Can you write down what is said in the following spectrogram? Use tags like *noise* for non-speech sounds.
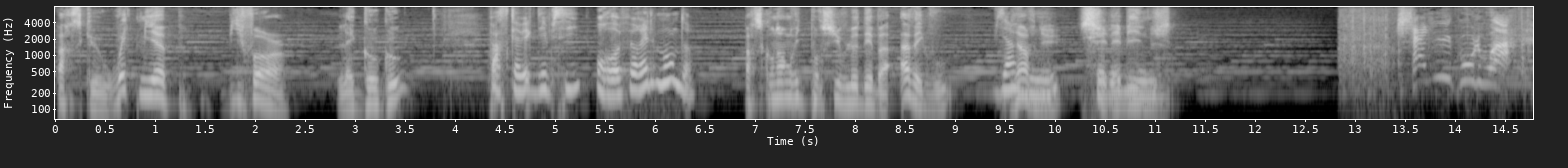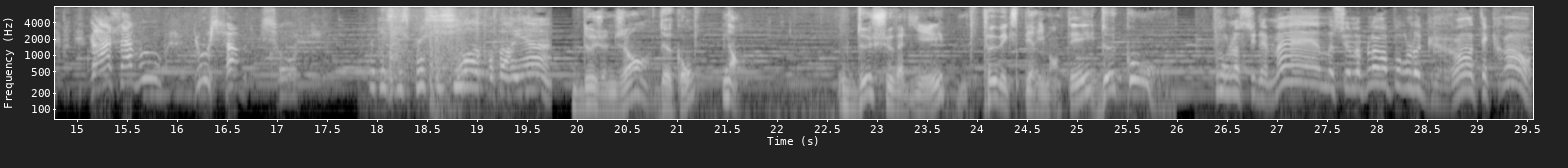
Parce que Wake Me Up Before les Go-Go. Parce qu'avec des psys, on referait le monde. Parce qu'on a envie de poursuivre le débat avec vous. Bienvenue, chez, les Binges. Salut Gaulois Grâce à vous, nous sommes sauvés. Oh, Qu'est-ce qui se passe ici? Oh, trop pas rien. Deux jeunes gens, deux cons Non. Deux chevaliers, peu expérimentés, deux cons. Pour le cinéma, monsieur Leblanc, pour le grand écran,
